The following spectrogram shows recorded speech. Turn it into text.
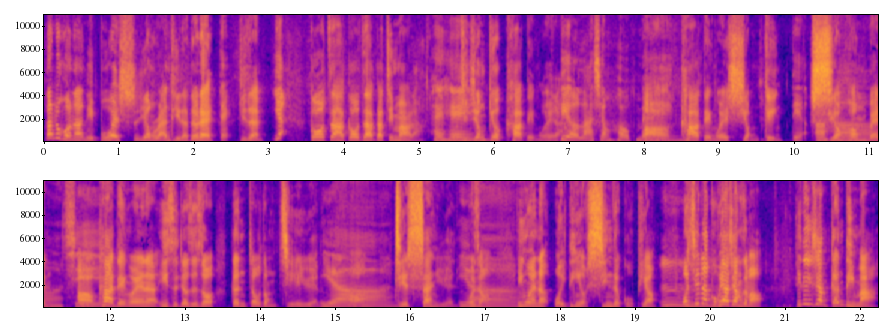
那如果呢你不会使用软体的，对不对？对，吉正，呀，高炸高炸到今嘛啦，有嘿有一种叫卡电话啦。对啦，上后面，哦，卡电话上紧，对，上方便啊哈。是哦，卡电话呢，意思就是说跟周董结缘，啊哦，结善缘。呀为什么？因为呢，我一定有新的股票。嗯我新的股票像什么？一定像耿鼎嘛，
